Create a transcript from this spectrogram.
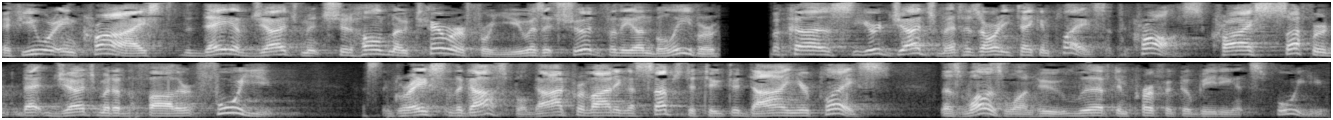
If you were in Christ, the day of judgment should hold no terror for you as it should for the unbeliever because your judgment has already taken place at the cross. Christ suffered that judgment of the Father for you. That's the grace of the gospel, God providing a substitute to die in your place, as well as one who lived in perfect obedience for you.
